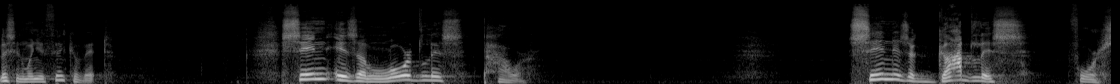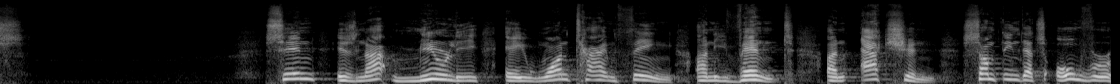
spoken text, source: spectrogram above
Listen, when you think of it, sin is a lordless power. Sin is a godless force. Sin is not merely a one time thing, an event, an action, something that's over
